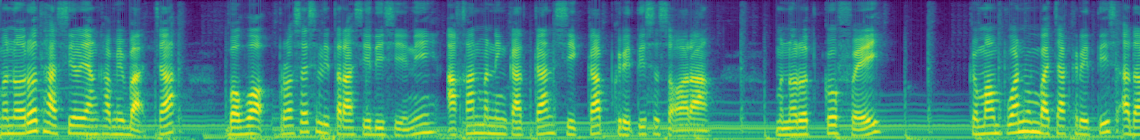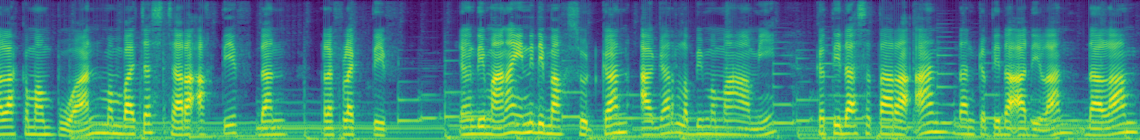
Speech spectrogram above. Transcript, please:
menurut hasil yang kami baca bahwa proses literasi di sini akan meningkatkan sikap kritis seseorang. Menurut Covey, kemampuan membaca kritis adalah kemampuan membaca secara aktif dan reflektif, yang di mana ini dimaksudkan agar lebih memahami ketidaksetaraan dan ketidakadilan dalam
